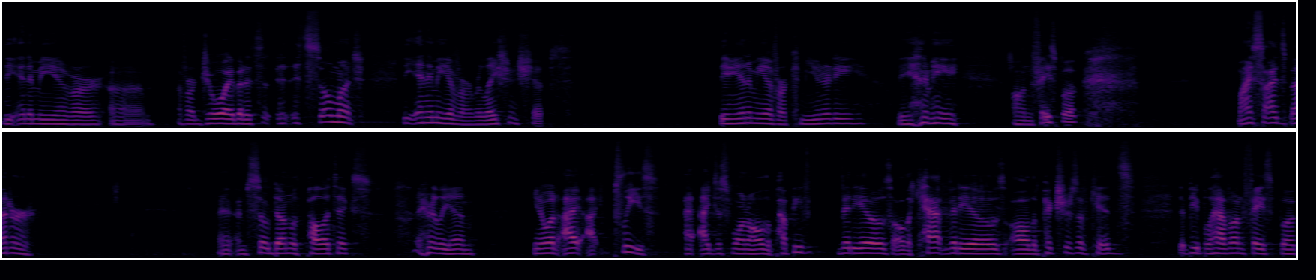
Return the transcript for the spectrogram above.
the enemy of our, um, of our joy, but it's, it's so much the enemy of our relationships, the enemy of our community, the enemy on Facebook. My side's better. I, am so done with politics. I really am. You know what? I, I please, I, I just want all the puppy videos, all the cat videos, all the pictures of kids that people have on Facebook.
